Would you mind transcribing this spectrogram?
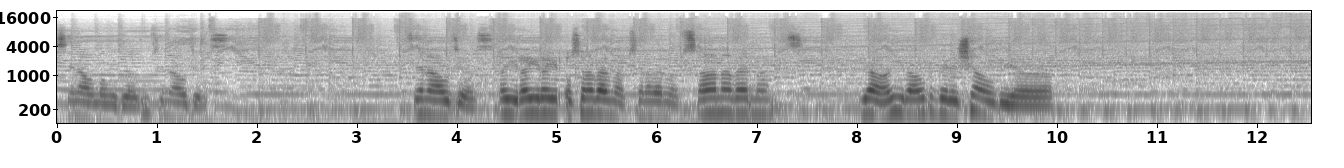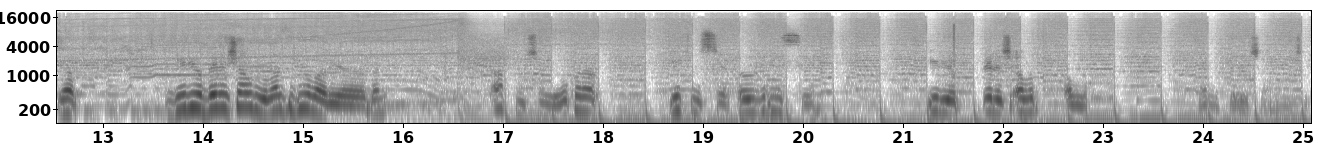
seni almamız lazım seni alacağız. Seni alacağız. Hayır hayır hayır o sana vermem sana vermem sana vermem. Ya hayır aldı beleşe aldı ya. Ya geliyor beleşe alıyorlar gidiyorlar ya. Ben ne yaptım şimdi o kadar geçmişsin öldürmüşsün. Geliyor beleş alıp Allah. Ben de beleş almayacağım.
